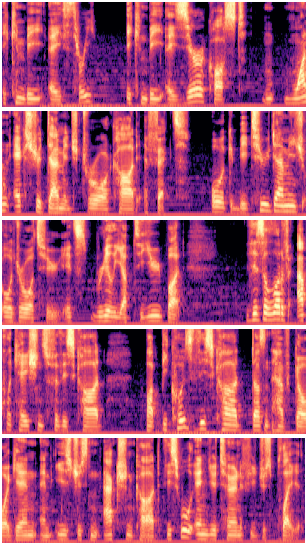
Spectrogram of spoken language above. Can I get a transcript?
it can be a 3 it can be a zero cost, one extra damage draw card effect. Or it can be two damage or draw two. It's really up to you, but there's a lot of applications for this card. But because this card doesn't have go again and is just an action card, this will end your turn if you just play it.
